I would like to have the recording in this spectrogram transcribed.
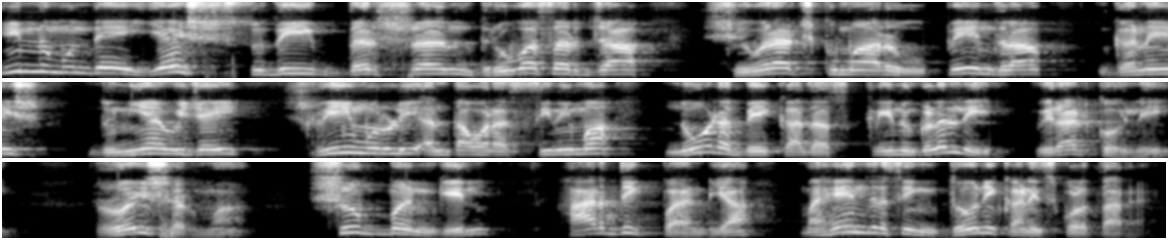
ಇನ್ನು ಮುಂದೆ ಯಶ್, ಸುದೀಪ್, ದರ್ಶನ್, ಧ್ರುವ ಸರ್ಜಾ, ಶಿವರಾಜ್ ಕುಮಾರ್, ಉಪೇಂದ್ರ, ಗಣೇಶ್, ದುನಿಯಾ ವಿಜಯ್, ಶ್ರೀಮುರಳಿ ಅಂತವರ ಸಿನಿಮಾ ನೋಡಬೇಕಾದ ಸ್ಕ್ರೀನುಗಳಲ್ಲಿ ವಿರಾಟ್ ಕೊಹ್ಲಿ, ರೋಹಿತ್ ಶರ್ಮಾ, ಶುಭ್ಮನ್ ಗಿಲ್, ಹಾರ್ದಿಕ್ ಪಾಂಡ್ಯ, ಮಹೇಂದ್ರ ಸಿಂಗ್ ಧೋನಿ ಕಾಣಿಸಿಕೊಳ್ತಾರೆ.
